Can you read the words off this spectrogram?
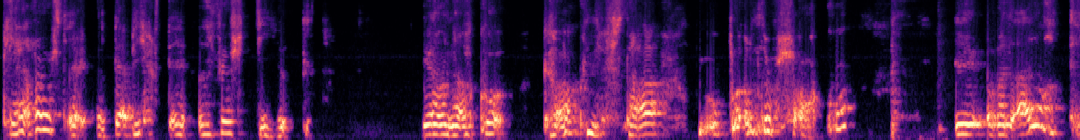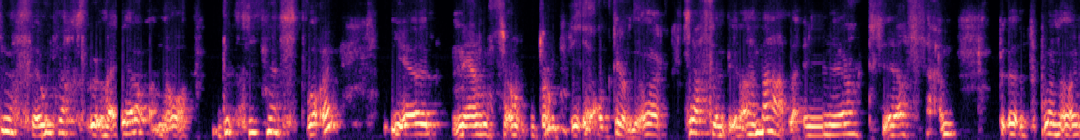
kaže da bih te zaštitio. I onako, kako mi šta, u polnu šoku. I vratila se u svoje ono detinjstvo, jer su drugi odjeli, ja sam bila mala i ja sam puno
